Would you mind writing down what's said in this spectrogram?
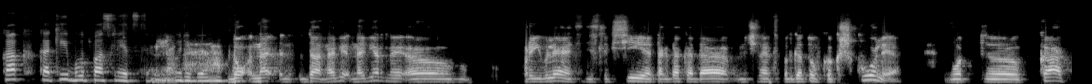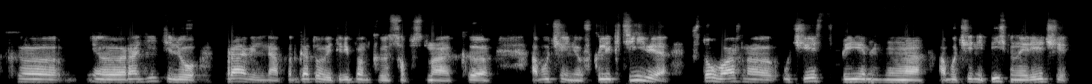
как, какие будут последствия у ребенка. Ну, на, да, наверное, э, проявляется дислексия тогда, когда начинается подготовка к школе. Вот э, как э, родителю правильно подготовить ребенка, собственно, к обучению в коллективе, что важно учесть при обучении письменной речи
